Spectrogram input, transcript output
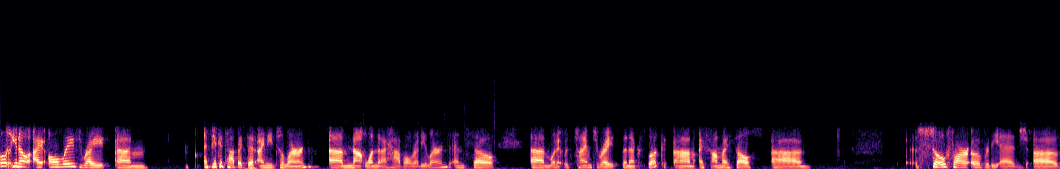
Well, you know, I always write. Um, I pick a topic that I need to learn, um, not one that I have already learned. And so, um, when it was time to write the next book, um, I found myself. Uh, so far over the edge of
